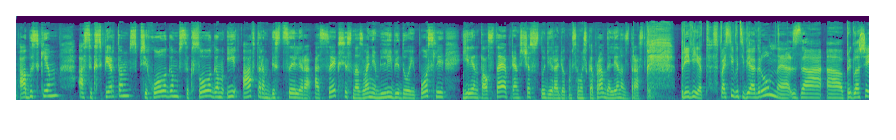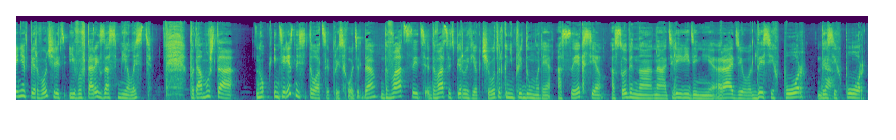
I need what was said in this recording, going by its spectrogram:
абы с кем, а с экспертом, с психологом, с сексологом и автором бестселлера о сексе с названием «Либидо и после» Елена Толстая прямо сейчас в студии радио «Комсомольская правда». Лена, здравствуй. Привет! Спасибо тебе огромное за э, приглашение в первую очередь и, во-вторых, за смелость. Потому что ну, интересные ситуации происходят, да? 20, 21 век, чего только не придумали о сексе, особенно на телевидении, радио, до сих пор, до да. сих пор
